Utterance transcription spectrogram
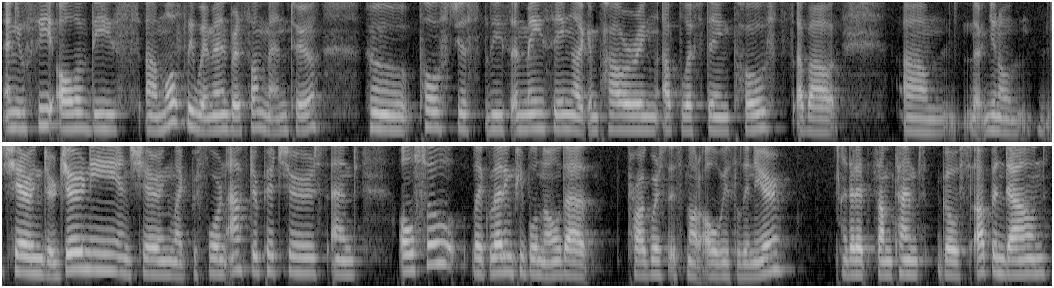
And you'll see all of these, uh, mostly women, but some men too, who post just these amazing, like empowering, uplifting posts about. Um, you know, sharing their journey and sharing like before and after pictures, and also like letting people know that progress is not always linear, that it sometimes goes up and down.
